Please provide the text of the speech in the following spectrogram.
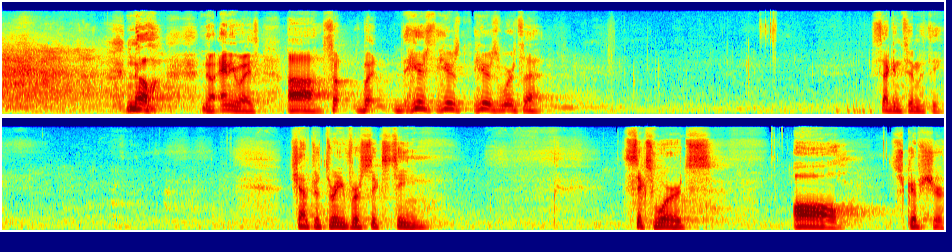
no, no. Anyways, uh, so but here's here's here's where it's at. 2 Timothy. Chapter 3 verse 16 six words. All scripture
